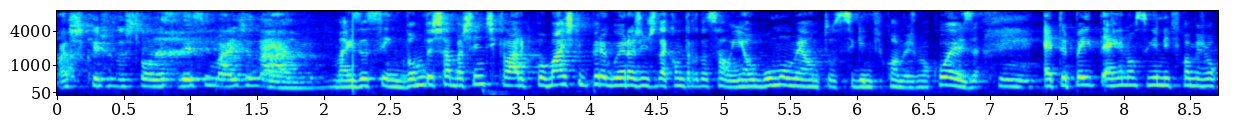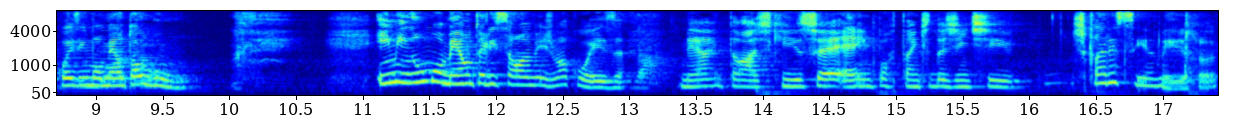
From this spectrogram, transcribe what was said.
Acho que as pessoas estão nesse, nesse imaginário. É, mas assim, vamos deixar bastante claro que por mais que pregoeiro a gente da contratação em algum momento significou a mesma coisa, Sim. ETP e TR não significam a mesma coisa em momento algum. em nenhum momento eles são a mesma coisa. Exato. Né? Então acho que isso é, é importante da gente esclarecer mesmo.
